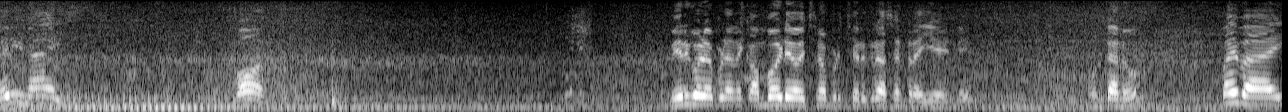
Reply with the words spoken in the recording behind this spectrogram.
very nice బాగుంది. మీరు కూడా ఎప్పుడైనా కంబోడియా వచ్చినప్పుడు చెరుకు రసం ట్రై చేయండి. ఉంటాను. బాయ్ బాయ్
